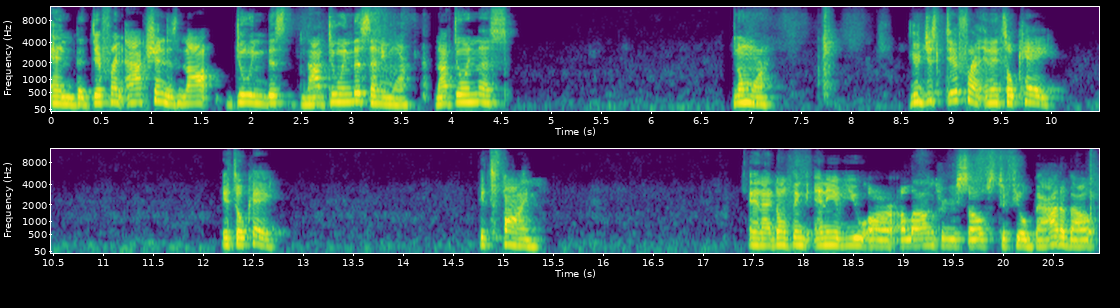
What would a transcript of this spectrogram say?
And the different action is not doing this, not doing this anymore. Not doing this. No more. You're just different and it's okay. It's okay. It's fine. And I don't think any of you are allowing for yourselves to feel bad about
